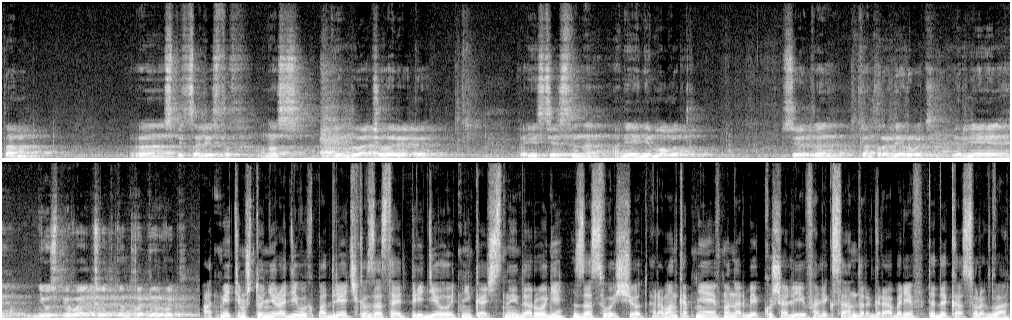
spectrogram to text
Там э, специалистов у нас один-два человека. Естественно, они не могут все это контролировать, вернее, не успевают все это контролировать. Отметим, что нерадивых подрядчиков заставит переделывать некачественные дороги за свой счет. Роман Копняев, Монарбек Кушалиев, Александр Грабарев, ТДК-42.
